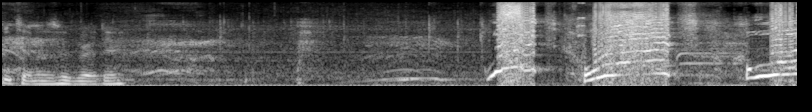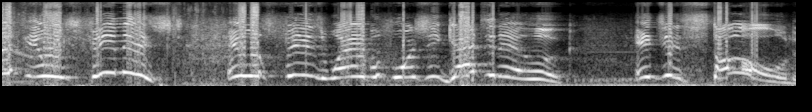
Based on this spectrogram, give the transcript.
You tell his hook right there. What? What? What? It was finished. It was finished way before she got to that hook. It just stalled.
